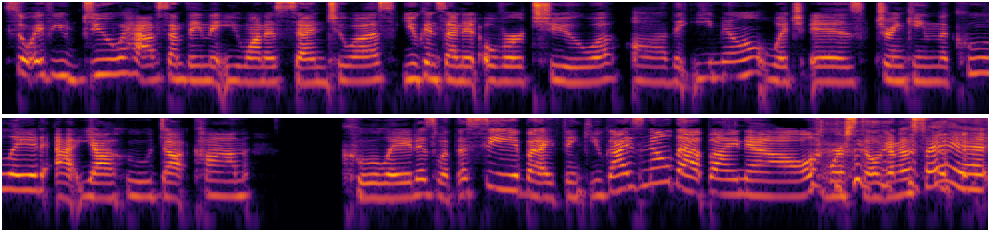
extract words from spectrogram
So if you do have something that you want to send to us, you can send it over to uh, the email, which is drinking the Cool Aid at yahoo.com. Cool Aid is with a C, but I think you guys know that by now. we're still gonna say it.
